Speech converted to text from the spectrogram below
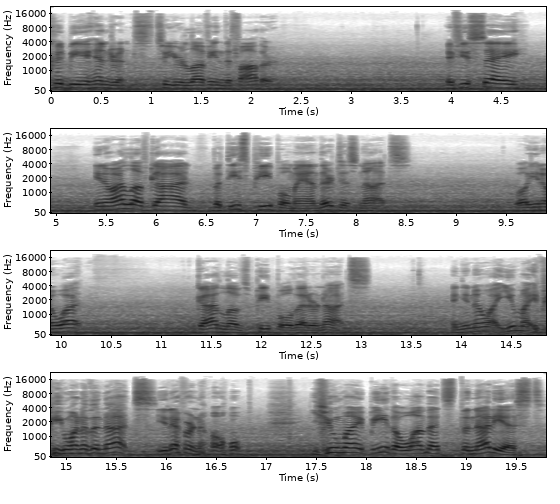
Could be a hindrance to your loving the Father. If you say, you know, I love God, but these people, man, they're just nuts. Well, you know what? God loves people that are nuts. And you know what? You might be one of the nuts. You never know. You might be the one that's the nuttiest.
